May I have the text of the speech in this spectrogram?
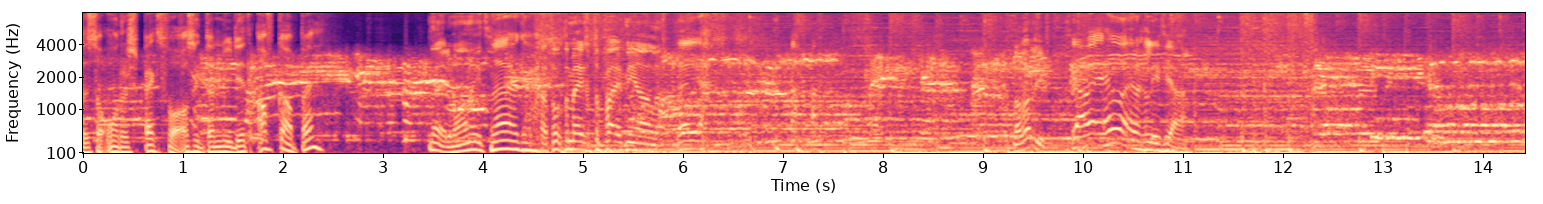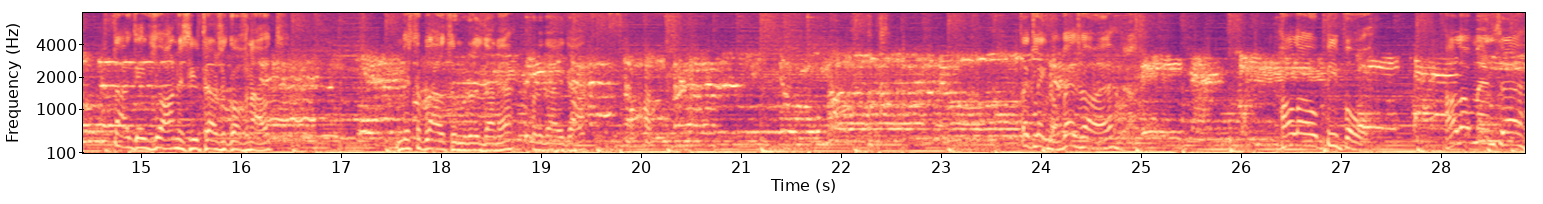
Het is onrespectvol als ik dan nu dit afkap, hè? Nee, helemaal niet. Nee. Ga toch de mega top 5 niet halen. Nee, ja. Maar wel lief. Ja, heel erg lief, ja. Nou, ik denk Johannes hier trouwens ook wel van houdt. Mr. Blauwtoen bedoel ik dan, hè? Voor de duidelijkheid. Dat klinkt nog best wel, hè? Hallo, people. Hallo, mensen.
